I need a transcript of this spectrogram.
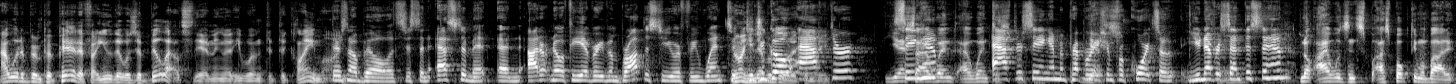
I would have been prepared if I knew there was a bill outstanding that he wanted to claim on. There's no bill. It's just an estimate, and I don't know if he ever even brought this to you, or if he went to. No, he did you never go brought it to me. after Yes, seeing I him? went- I went to after seeing him in preparation Yes. for court. So you never sent this to him. No, I was in, I spoke to him about it.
